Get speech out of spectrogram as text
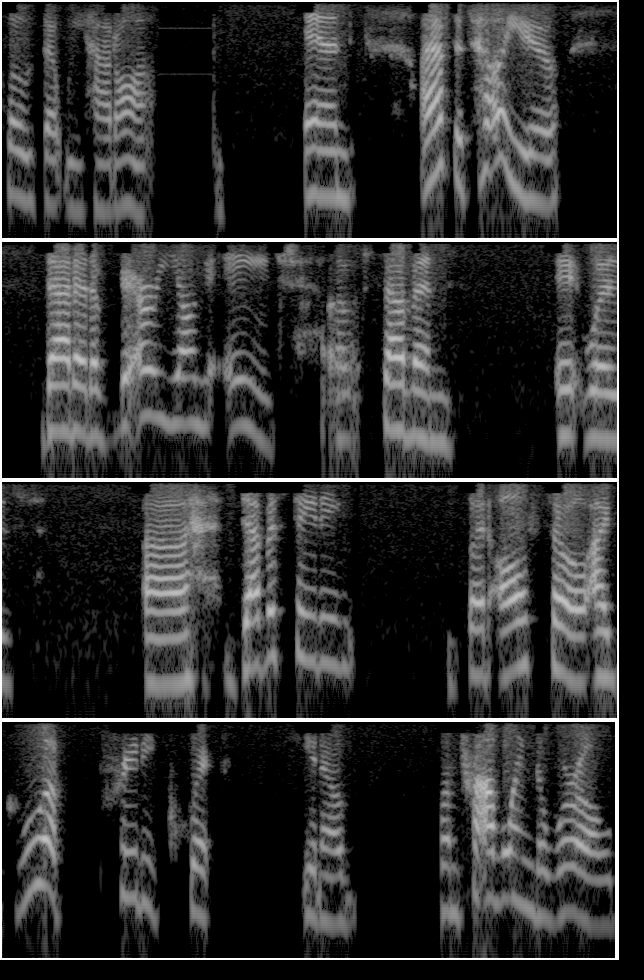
clothes that we had on. And I have to tell you that at a very young age of seven, it was uh, devastating, but also I grew up pretty quick, you know, from traveling the world,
